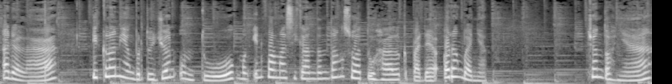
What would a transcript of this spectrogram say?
adalah iklan yang bertujuan untuk menginformasikan tentang suatu hal kepada orang banyak. Contohnya,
